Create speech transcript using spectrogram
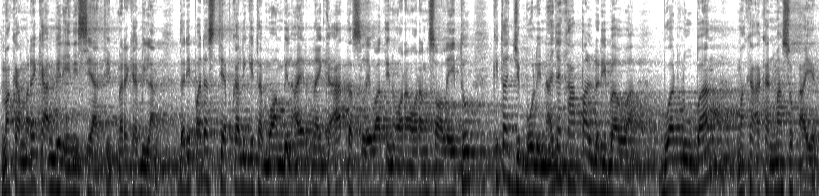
Maka mereka ambil inisiatif. Mereka bilang daripada setiap kali kita mau ambil air naik ke atas lewatin orang-orang soleh itu, kita jebolin aja kapal dari bawah, buat lubang maka akan masuk air.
